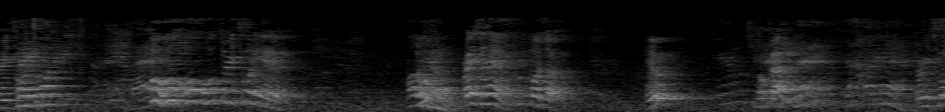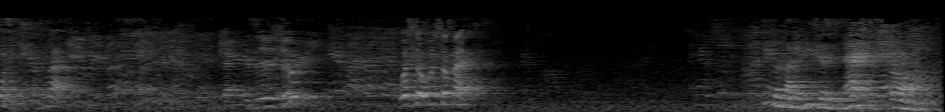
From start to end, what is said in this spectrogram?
Three Three twenty. twenty. Who who who who three twenty is? Mojo. Who? Raise your hand. Who's Mojo? You? Okay. That's what I am. Three twenty. It's not. Is it you? What's the what's your max? He look like he just naturally strong.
